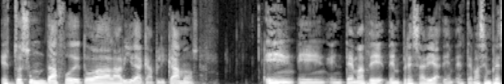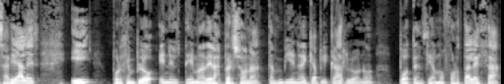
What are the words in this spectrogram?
Esto es un DAFO de toda la vida que aplicamos en, temas de, de empresaria, en, en temas empresariales y, por ejemplo, en el tema de las personas también hay que aplicarlo, ¿no? Potenciamos fortaleza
